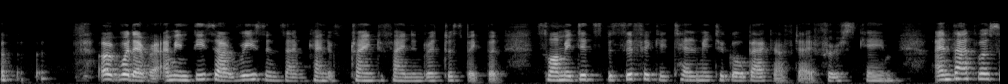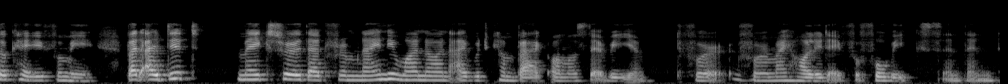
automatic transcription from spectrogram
or whatever. I mean, these are reasons I'm kind of trying to find in retrospect, but Swami did specifically tell me to go back after I first came. And that was okay for me. But I did make sure that from 91 on, I would come back almost every year for, mm-hmm. for my holiday for four weeks and then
